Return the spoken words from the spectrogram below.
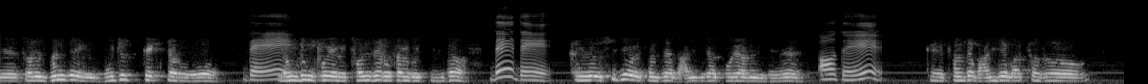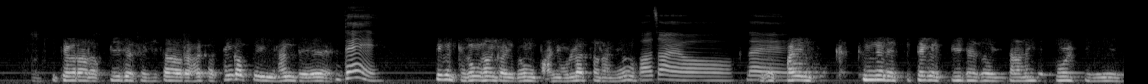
예, 저는 현재 무주택자로 네. 영등포에 그 전세로 살고 있습니다. 네, 네. 작년 12월 전세 만기가 도래하는데 아, 네. 그 전세 만기에 맞춰서 주택을 하나 구입해서 이사를 할까 생각 중이긴 한데 네. 최근 부동산가격이 너무 많이 올랐잖아요. 맞아요. 그래서 네. 과연 금년에 주택을 구입해서 이사하는 게 좋을지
